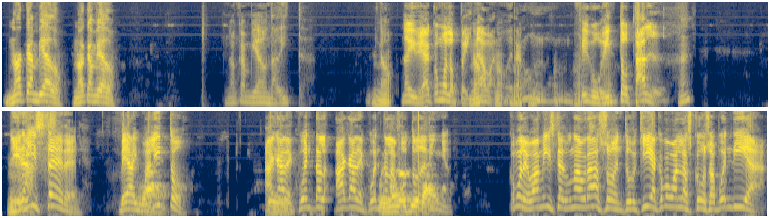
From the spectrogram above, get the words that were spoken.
No ha cambiado, no ha cambiado. No ha cambiado nadita. No. No, y vea cómo lo peinaba, ¿no? no, Era no, un, no, un no. figurín total. ¿eh? Mira. Mister, vea igualito. Haga Eh, de cuenta, haga de cuenta muy la foto de niño. ¿Cómo le va, Mister? Un abrazo en Turquía. ¿Cómo van las cosas? Buen día.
